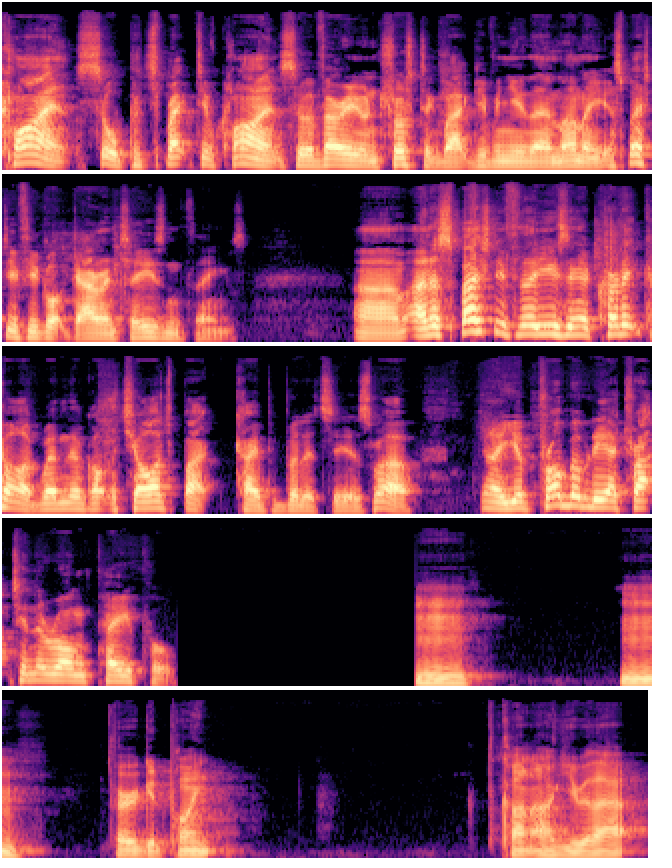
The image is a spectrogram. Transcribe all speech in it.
clients or prospective clients who are very untrusting about giving you their money, especially if you've got guarantees and things, um, and especially if they're using a credit card when they've got the chargeback capability as well, you know you're probably attracting the wrong people. Hmm. Hmm. Very good point. Can't argue with that.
